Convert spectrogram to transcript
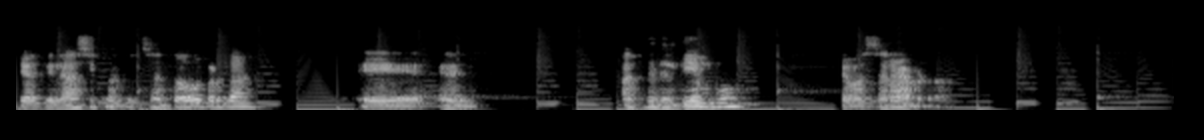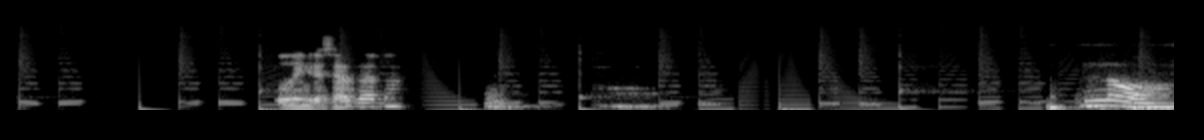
y al final, si contestan todo, ¿verdad? Eh, en el- antes del tiempo, se va a cerrar, ¿verdad? ¿Puedo ingresar, Data? No.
